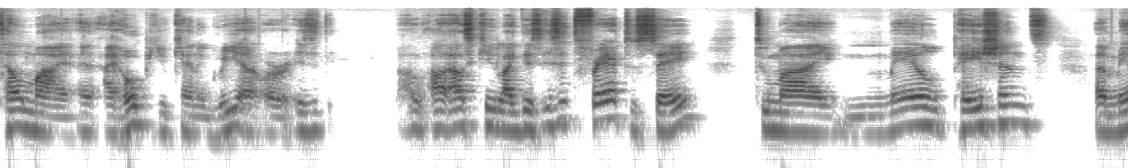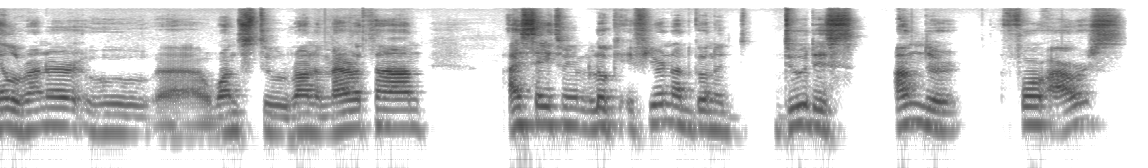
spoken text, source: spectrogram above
tell my. I hope you can agree, or is it I'll, I'll ask you like this: Is it fair to say to my male patient, a male runner who uh, wants to run a marathon, I say to him, look, if you're not going to do this under four hours,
